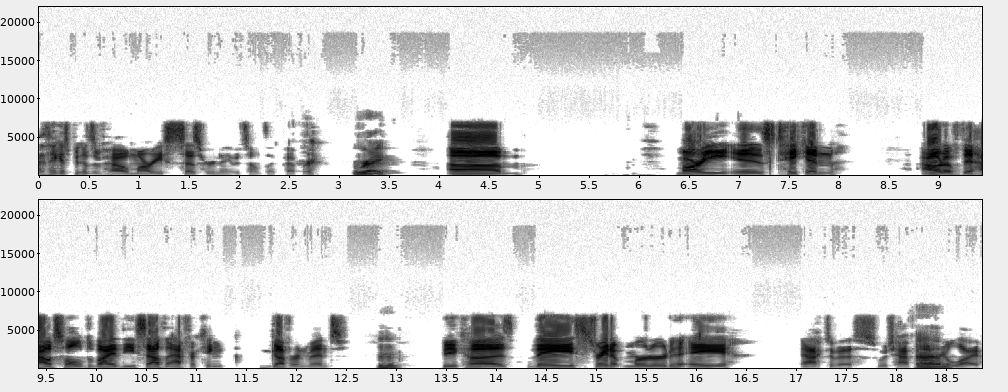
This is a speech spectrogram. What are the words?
I think it's because of how Mari says her name. It sounds like Pepper. Right. Um, Mari is taken out of the household by the South African government Mhm. because they straight up murdered a activist, which happened in Um, real life.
